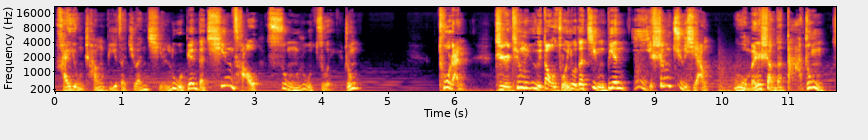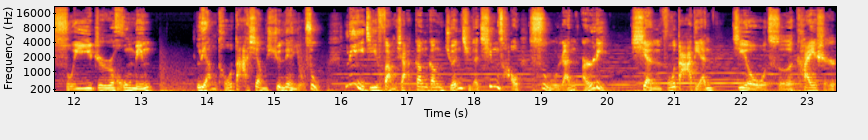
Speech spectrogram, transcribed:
还用长鼻子卷起路边的青草送入嘴中。突然。只听御道左右的镜边一声巨响，午门上的大钟随之轰鸣。两头大象训练有素，立即放下刚刚卷起的青草，肃然而立。献俘大典就此开始。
